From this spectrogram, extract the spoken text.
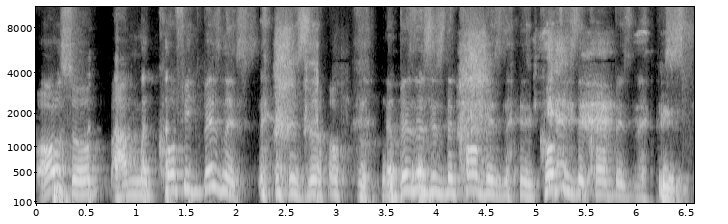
also i'm a coffee business. So the business is the core business. Coffee is the core business.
